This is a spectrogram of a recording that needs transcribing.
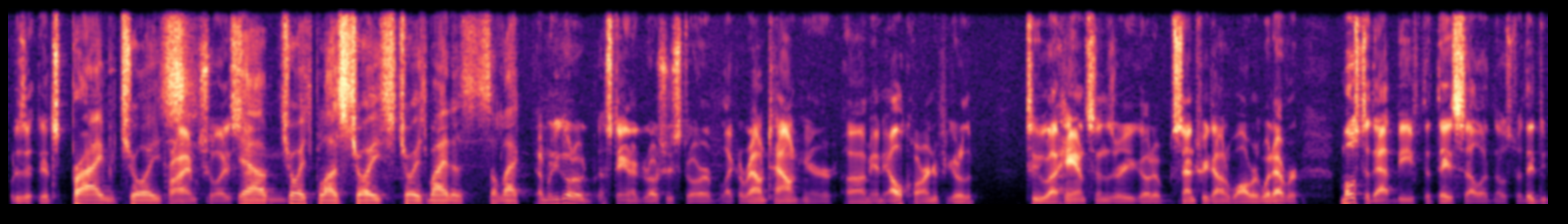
what is it? It's prime choice. prime choice. Yeah, and, choice plus, choice, choice minus, select. and when you go to stay in a grocery store like around town here um, in Elkhorn, if you go to the to uh, Hanson's or you go to Sentry down in Walworth, whatever. Most of that beef that they sell in those stores, they do,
